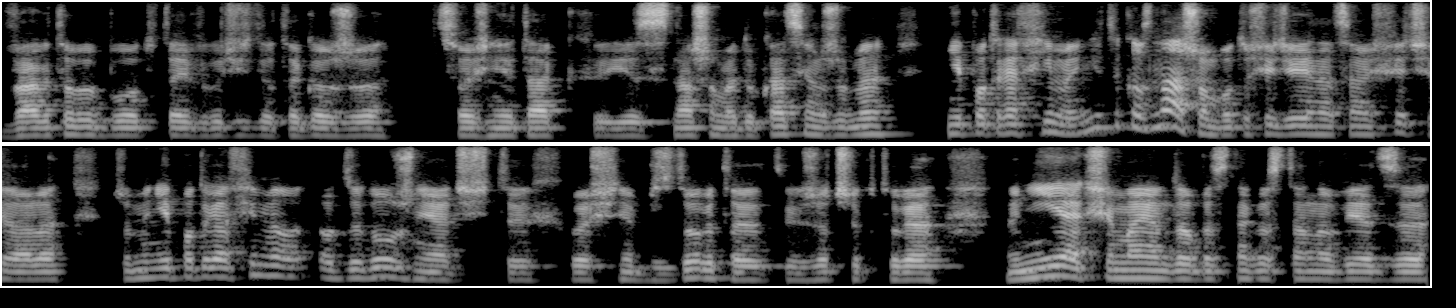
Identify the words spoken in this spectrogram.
warto by było tutaj wrócić do tego, że coś nie tak jest z naszą edukacją, że my nie potrafimy, nie tylko z naszą, bo to się dzieje na całym świecie, ale że my nie potrafimy odróżniać tych właśnie bzdur, te, tych rzeczy, które no nijak się mają do obecnego stanu wiedzy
